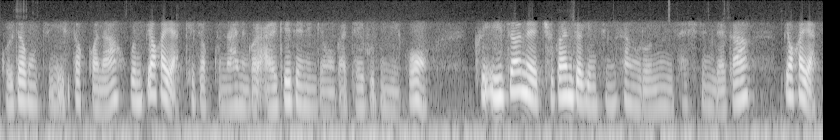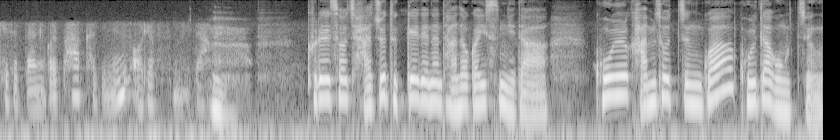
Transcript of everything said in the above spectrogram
골다공증이 있었거나 혹은 뼈가 약해졌구나 하는 걸 알게 되는 경우가 대부분이고 그 이전의 주관적인 증상으로는 사실은 내가 뼈가 약해졌다는 걸 파악하기는 어렵습니다. 네. 그래서 자주 듣게 되는 단어가 있습니다. 골 감소증과 골다공증.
